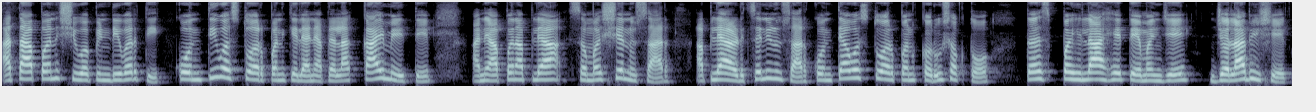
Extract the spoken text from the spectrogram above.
आता आपण शिवपिंडीवरती कोणती वस्तू अर्पण केल्याने आपल्याला काय मिळते? आणि आपण आपल्या समस्येनुसार आपल्या अडचणीनुसार कोणत्या वस्तू अर्पण करू शकतो? तर पहिलं आहे ते म्हणजे जलाभिषेक.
